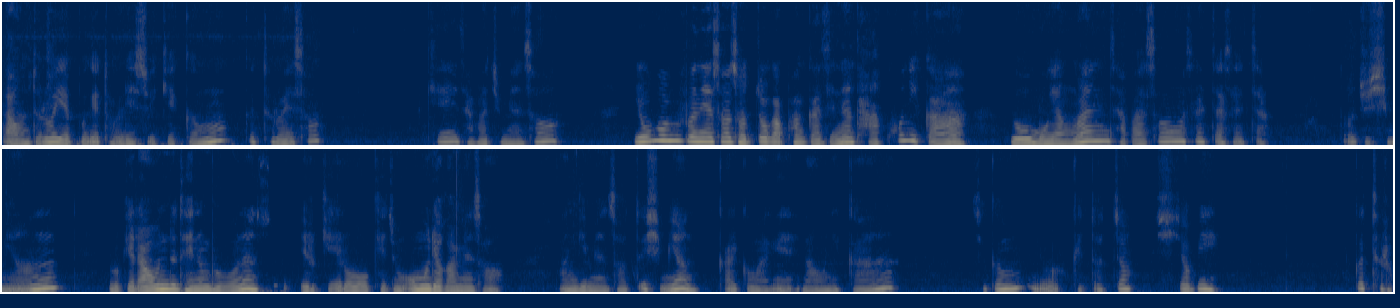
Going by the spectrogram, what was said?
라운드로 예쁘게 돌릴 수 있게끔 끝으로 해서 이렇게 잡아주면서 이 부분에서 저쪽 앞판까지는 다 코니까 이 모양만 잡아서 살짝 살짝 떠주시면 이렇게 라운드 되는 부분은 이렇게 이렇게 좀 오므려 가면서 당기면서 뜨시면 깔끔하게 나오니까 지금 이렇게 떴죠? 시접이 끝으로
